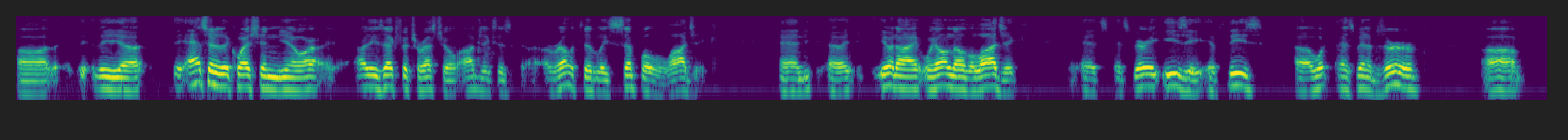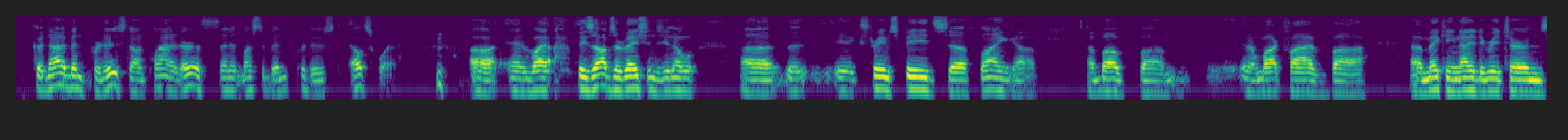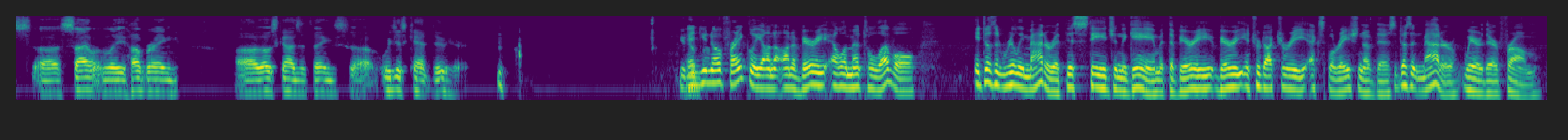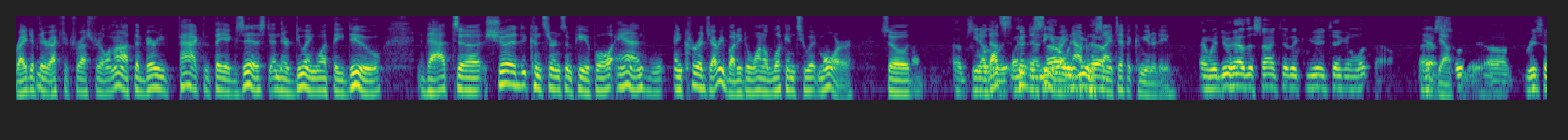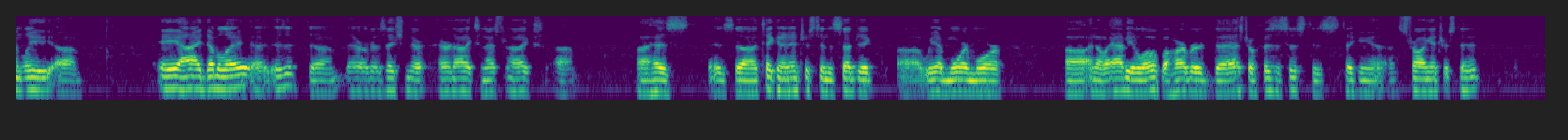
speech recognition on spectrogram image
uh, the the, uh, the answer to the question, you know, are are these extraterrestrial objects is a relatively simple logic, and uh, you and I, we all know the logic. It's it's very easy if these uh, what has been observed uh, could not have been produced on planet Earth, then it must have been produced elsewhere. Hmm. uh, and by these observations, you know, uh, the, the, extreme speeds uh, flying uh, above, um, you know, Mach 5, uh, uh, making 90 degree turns, silently hovering, those kinds of things, we just can't do here. You know, and you know, frankly, on on a very elemental level, it doesn't really matter at this stage in the game, at the very very introductory exploration of this. It doesn't matter where they're from, right? If they're extraterrestrial or not. The very fact that they exist and they're doing what they do, that uh, should concern some people and w- encourage everybody to want to look into it more. So, Absolutely. you know, that's good and, to and see right now from have, the scientific community. And we do have the scientific community taking a look now. Yes. Absolutely. Yeah. Uh, recently, uh, AIAA, uh, is it? Uh, their organization, Aeronautics and Astronautics, um, uh, has has uh, taken an interest in the subject. we have more and more. I know Avi Loeb, a Harvard astrophysicist, is taking a, a, strong interest in it,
